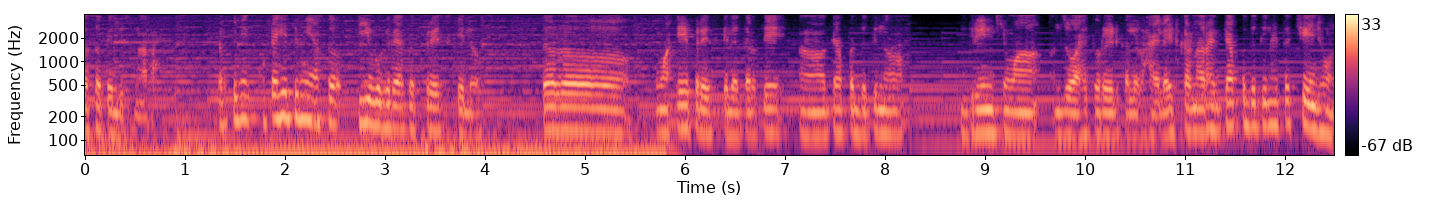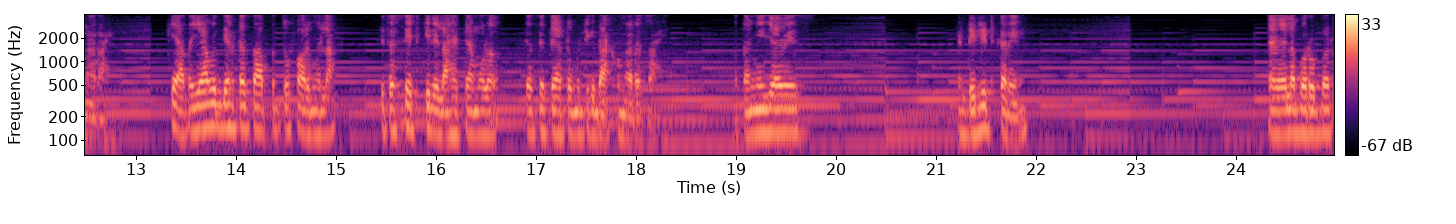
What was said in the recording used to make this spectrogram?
तसं ते दिसणार आहे. तर तुम्ही कुठेही तुम्ही असं पी वगैरे असं प्रेस केलं तर किंवा ए प्रेस केलं तर ते त्या पद्धतीनं ग्रीन किंवा जो आहे तो रेड कलर हायलाईट करणार आहे. त्या पद्धतीने तर चेंज होणार आहे. की आता या विद्यार्थ्याचा आपण तो फॉर्म्युला तिथं सेट केलेला आहे. त्यामुळं त्याचं ते ऑटोमॅटिक दाखवणारच आहे. आता मी ज्यावेळेस डिलीट करेन त्यावेळेला बरोबर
